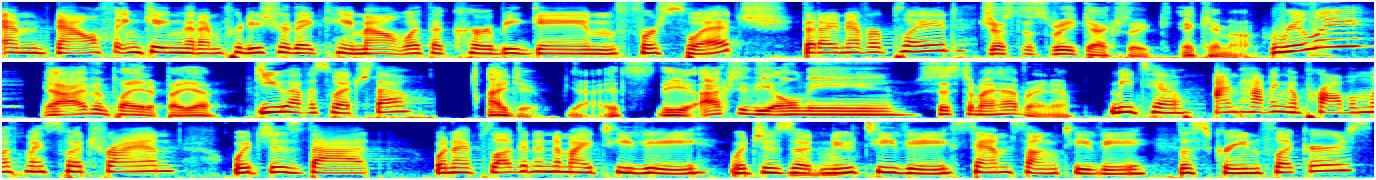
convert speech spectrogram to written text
am now thinking that I'm pretty sure they came out with a Kirby game for Switch that I never played. Just this week actually it came out. Really? Yeah, I haven't played it, but yeah. Do you have a Switch though? I do. Yeah. It's the actually the only system I have right now. Me too. I'm having a problem with my Switch, Ryan, which is that when I plug it into my TV, which is a mm-hmm. new TV, Samsung TV, the screen flickers.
